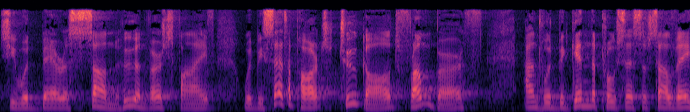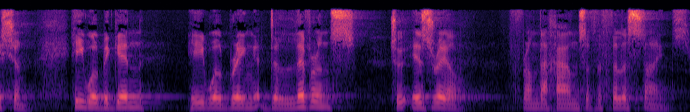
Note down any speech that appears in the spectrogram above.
She would bear a son who, in verse 5, would be set apart to God from birth and would begin the process of salvation. He will begin, he will bring deliverance to Israel from the hands of the Philistines.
